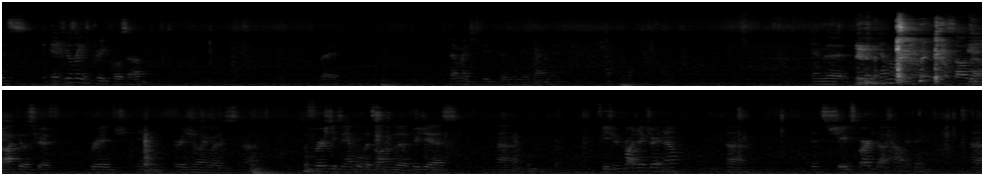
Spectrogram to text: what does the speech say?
it's it feels like it's pretty close up, but that might just be because of the environment. And the, the demo I saw the Oculus Rift bridge in originally was um, the first example that's on the 3JS um, featured project right now. Um, it's shapespark.com, I think. Uh,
